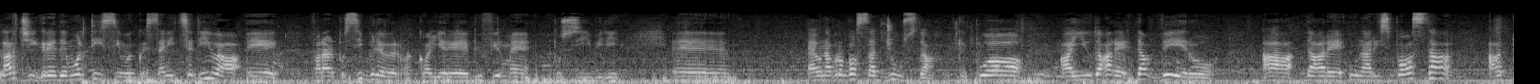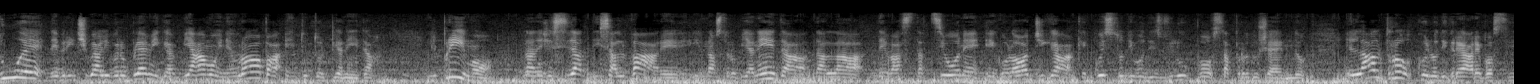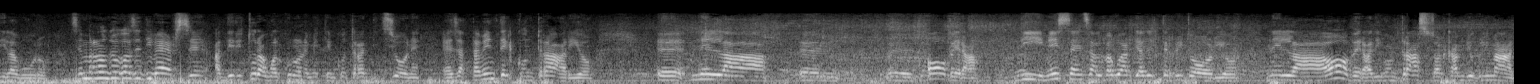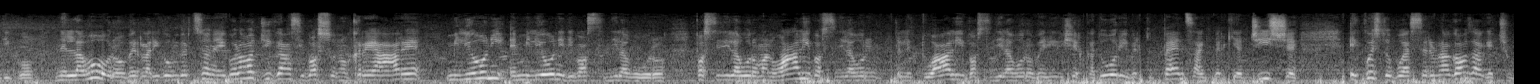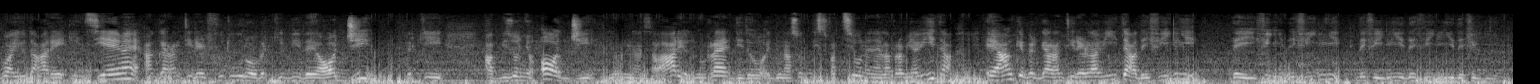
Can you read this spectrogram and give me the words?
L'Arci crede moltissimo in questa iniziativa e farà il possibile per raccogliere più firme possibili. Eh, è una proposta giusta che può aiutare davvero a dare una risposta a due dei principali problemi che abbiamo in Europa e in tutto il pianeta. Il primo la necessità di salvare il nostro pianeta dalla devastazione ecologica che questo tipo di sviluppo sta producendo e l'altro quello di creare posti di lavoro. Sembrano due cose diverse? Addirittura qualcuno le mette in contraddizione, è esattamente il contrario. Eh, nella eh, eh, opera di messa in salvaguardia del territorio, nella opera di contrasto al cambio climatico, nel lavoro per la riconversione ecologica si possono creare milioni e milioni di posti di lavoro, posti di lavoro manuali, posti di lavoro intellettuali, posti di lavoro per i ricercatori, per chi pensa, per chi agisce. E questo può essere una cosa che ci può aiutare insieme a garantire il futuro per chi vive oggi, per chi ha bisogno oggi di un salario, di un reddito e di una soddisfazione nella propria vita e anche per garantire la vita dei figli, dei figli dei figli, dei figli dei figli dei figli.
